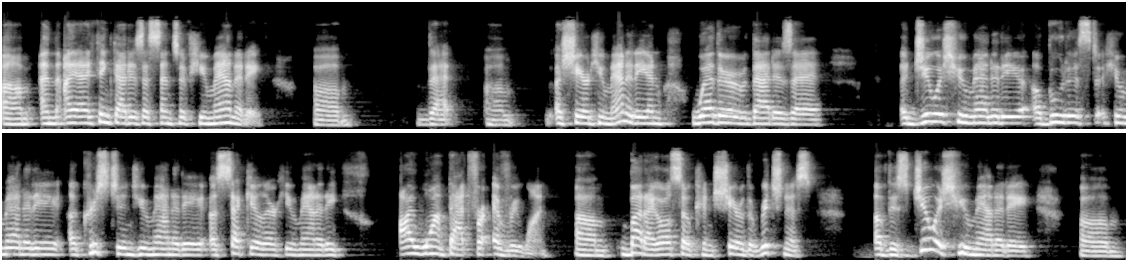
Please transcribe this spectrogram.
um, and I, I, think that is a sense of humanity um, that um, a shared humanity and whether that is a a Jewish humanity, a Buddhist humanity, a Christian humanity, a secular humanity. I want that for everyone. Um, but I also can share the richness of this Jewish humanity um,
